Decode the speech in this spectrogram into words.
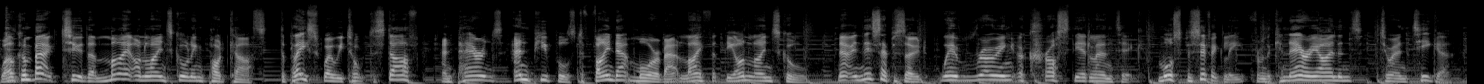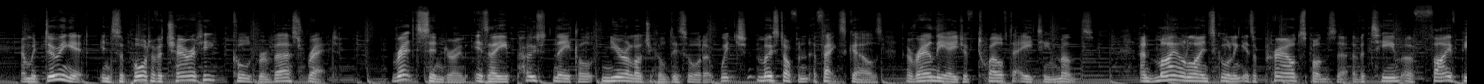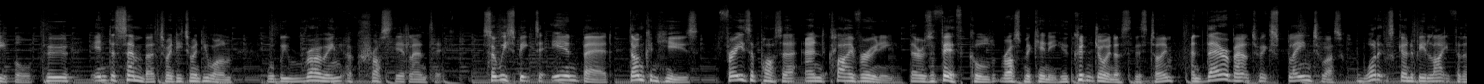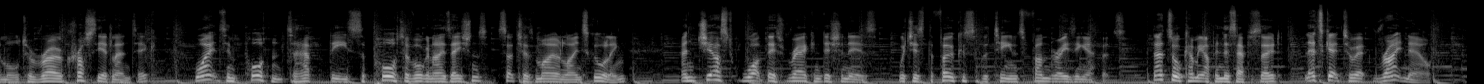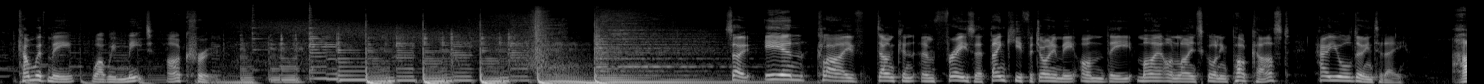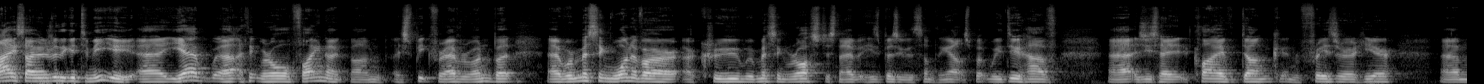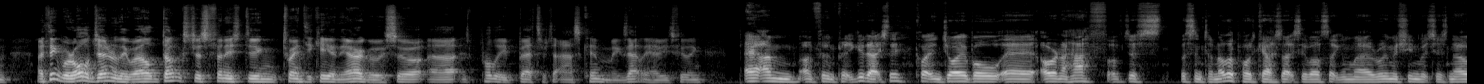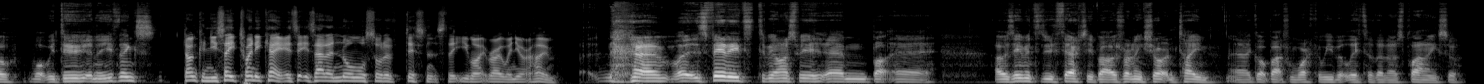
Welcome back to the My Online Schooling podcast, the place where we talk to staff and parents and pupils to find out more about life at the online school. Now, in this episode, we're rowing across the Atlantic, more specifically from the Canary Islands to Antigua, and we're doing it in support of a charity called Reverse Rett. Rett syndrome is a postnatal neurological disorder which most often affects girls around the age of 12 to 18 months. And My Online Schooling is a proud sponsor of a team of five people who, in December 2021, will be rowing across the Atlantic. So we speak to Ian Baird, Duncan Hughes, Fraser Potter, and Clive Rooney. There is a fifth called Ross McKinney who couldn't join us this time, and they're about to explain to us what it's going to be like for them all to row across the Atlantic, why it's important to have the support of organisations such as My Online Schooling, and just what this rare condition is, which is the focus of the team's fundraising efforts. That's all coming up in this episode. Let's get to it right now. Come with me while we meet our crew. So, Ian, Clive, Duncan, and Fraser, thank you for joining me on the My Online Schooling podcast. How are you all doing today? Hi, Simon. It's really good to meet you. Uh, yeah, uh, I think we're all fine. I, um, I speak for everyone, but uh, we're missing one of our, our crew. We're missing Ross just now, but he's busy with something else. But we do have, uh, as you say, Clive, Dunk, and Fraser are here. Um, I think we're all generally well. Dunk's just finished doing 20k in the ergo, so uh, it's probably better to ask him exactly how he's feeling. Uh, I'm I'm feeling pretty good actually. Quite enjoyable uh, hour and a half of just listening to another podcast actually while sitting on my rowing machine, which is now what we do in the evenings. Duncan, you say 20k. Is is that a normal sort of distance that you might row when you're at home? um, well, it's varied to be honest with you, um, but uh, I was aiming to do 30, but I was running short on time. Uh, I got back from work a wee bit later than I was planning, so.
